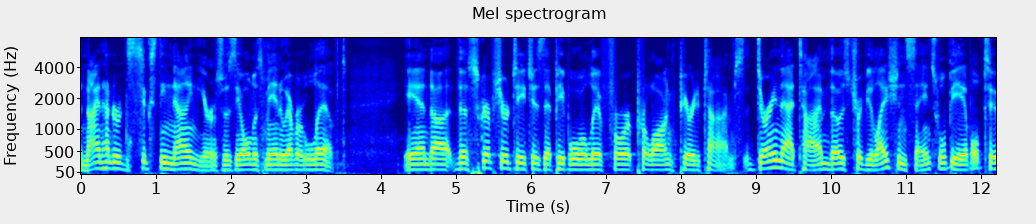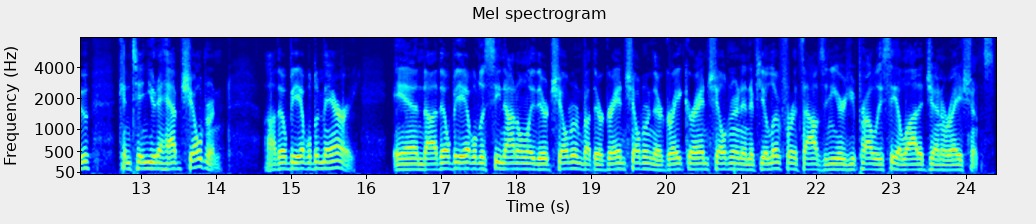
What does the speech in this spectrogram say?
969 years was the oldest man who ever lived. And uh, the scripture teaches that people will live for a prolonged period of times. During that time, those tribulation saints will be able to continue to have children. Uh, they'll be able to marry. And uh, they'll be able to see not only their children, but their grandchildren, their great grandchildren. And if you live for a thousand years, you probably see a lot of generations.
